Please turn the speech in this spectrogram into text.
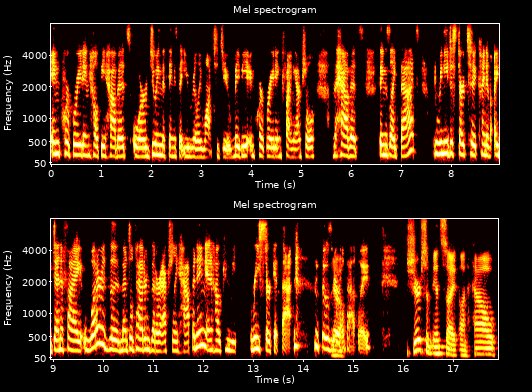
incorporating healthy habits or doing the things that you really want to do maybe incorporating financial habits things like that. We need to start to kind of identify what are the mental patterns that are actually happening and how can we recircuit that. Those yeah. neural pathways. Share some insight on how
